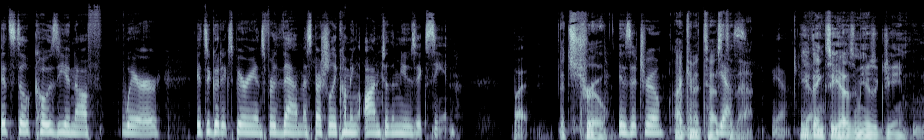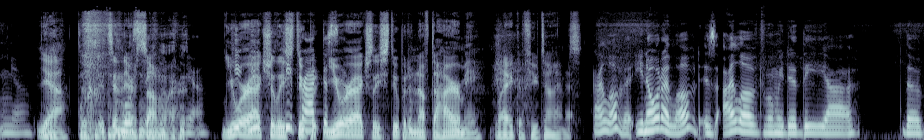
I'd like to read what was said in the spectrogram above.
it's still cozy enough where it's a good experience for them, especially coming onto the music scene. But It's true. is it true? I can attest Yes. to that. Yeah. He Yeah. thinks he has a music gene. Yeah. Yeah, there's- it's in there somewhere. Yeah. You Keep- were you actually keep stupid. You practicing. were actually stupid enough to hire me like a few times. I love it. You know what I loved is I loved when we did the uh the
